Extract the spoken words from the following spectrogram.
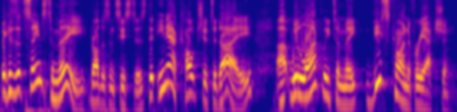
Because it seems to me, brothers and sisters, that in our culture today, uh, we're likely to meet this kind of reaction.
